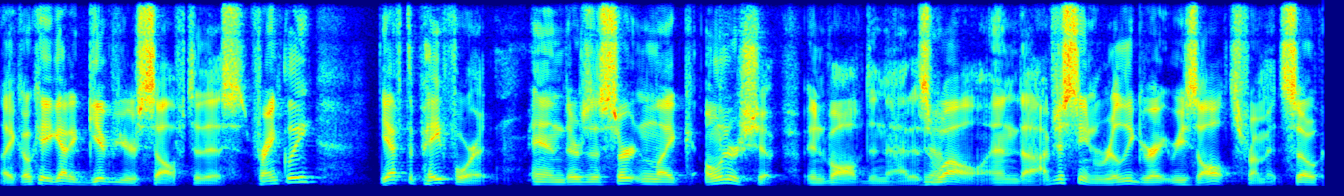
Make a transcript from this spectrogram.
like, okay, you got to give yourself to this. Frankly, you have to pay for it. And there's a certain like ownership involved in that as well. And uh, I've just seen really great results from it. So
